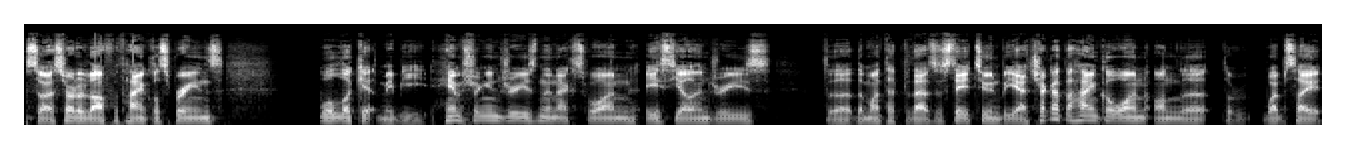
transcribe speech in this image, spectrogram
So I started off with high ankle sprains. We'll look at maybe hamstring injuries in the next one, ACL injuries, the, the month after that. So stay tuned. But yeah, check out the high ankle one on the, the website.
